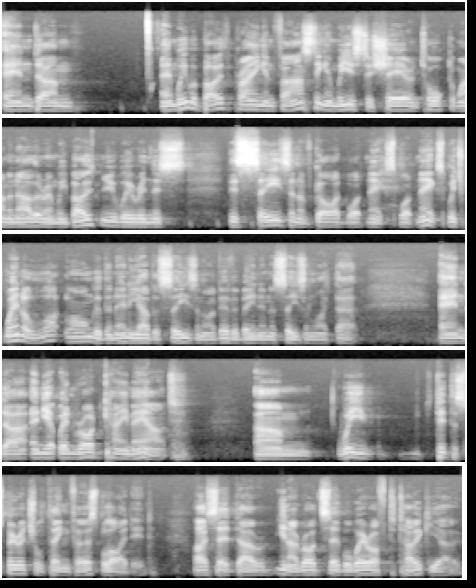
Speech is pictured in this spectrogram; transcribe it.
And, um, and we were both praying and fasting, and we used to share and talk to one another, and we both knew we were in this this season of God, what next, what next, which went a lot longer than any other season I've ever been in a season like that. And, uh, and yet, when Rod came out, um, we did the spiritual thing first. Well, I did. I said, uh, you know, Rod said, well, we're off to Tokyo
